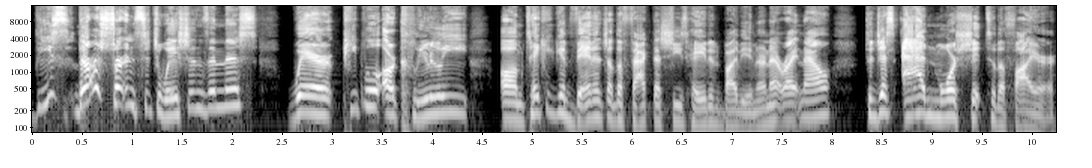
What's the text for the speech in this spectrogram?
these there are certain situations in this where people are clearly um taking advantage of the fact that she's hated by the internet right now to just add more shit to the fire.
